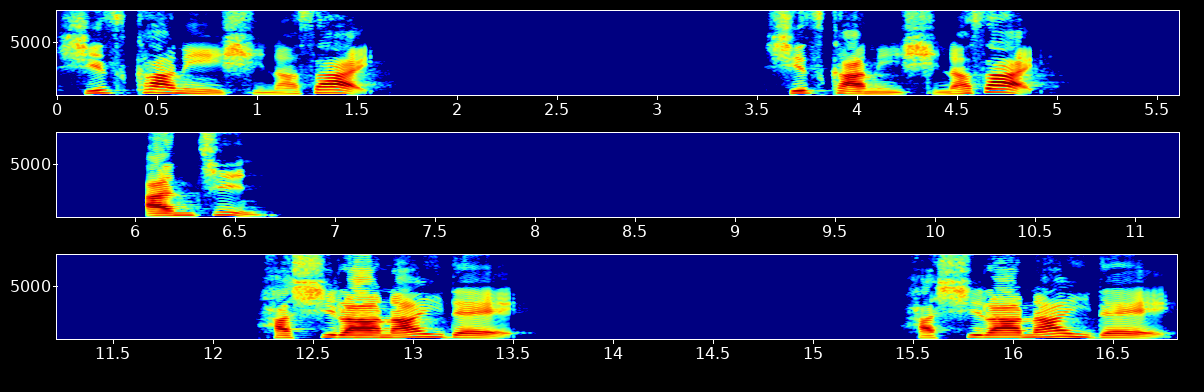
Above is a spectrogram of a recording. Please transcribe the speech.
静かにしなさい。静かにしなさい。安静。走らないで。走らないで。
